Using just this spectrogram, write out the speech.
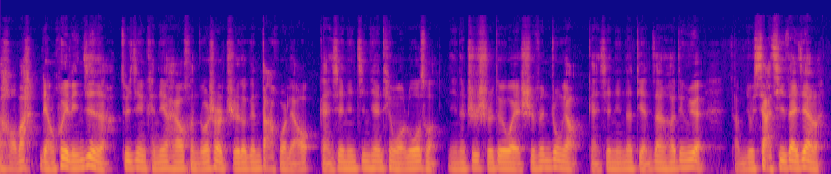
好吧，两会临近啊，最近肯定还有很多事儿值得跟大伙儿聊。感谢您今天听我啰嗦，您的支持对我也十分重要。感谢您的点赞和订阅，咱们就下期再见了。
